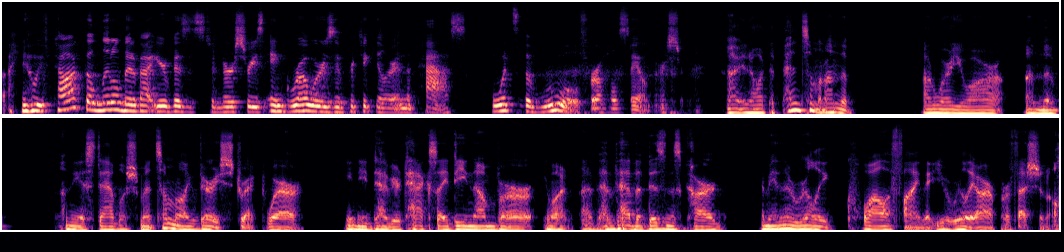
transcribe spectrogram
I know we've talked a little bit about your visits to nurseries and growers in particular in the past. What's the rule for a wholesale nursery? Uh, you know, it depends on on the on where you are on the on the establishment. Some are like very strict, where you need to have your tax ID number. You want have, have a business card. I mean, they're really qualifying that you really are a professional.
